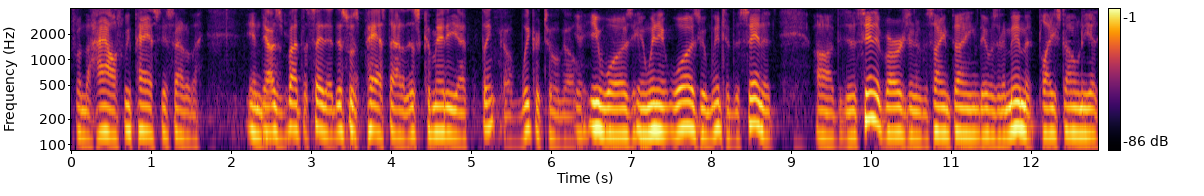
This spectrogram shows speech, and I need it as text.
from the House, we passed this out of the, in. Yeah, I was about to say that this was passed out of this committee, I think, a week or two ago. Yeah, It was, and when it was, it went to the Senate. Uh, the, Senate version of the same thing, there was an amendment placed on it.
